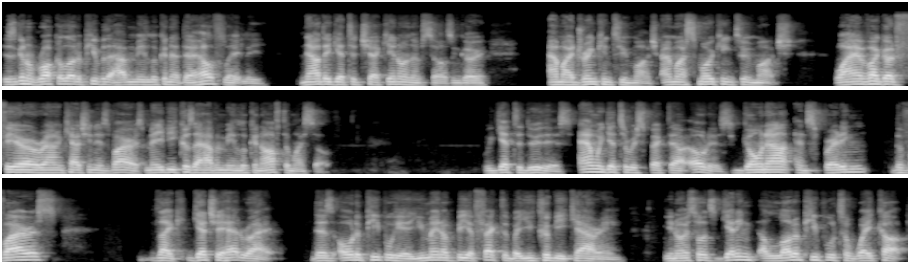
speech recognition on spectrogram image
this is going to rock a lot of people that haven't been looking at their health lately. Now they get to check in on themselves and go, Am I drinking too much? Am I smoking too much? Why have I got fear around catching this virus? Maybe because I haven't been looking after myself. We get to do this and we get to respect our elders. Going out and spreading the virus, like, get your head right. There's older people here. You may not be affected, but you could be carrying, you know? So it's getting a lot of people to wake up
